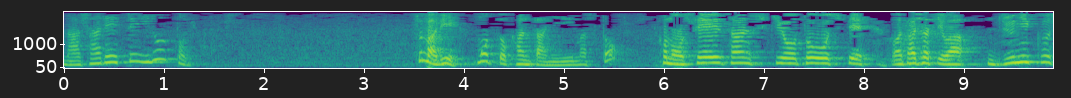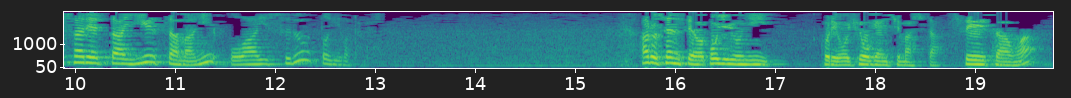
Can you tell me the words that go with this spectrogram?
なされているということです。つまり、もっと簡単に言いますと、この生産式を通して、私たちは受肉されたイエス様にお会いするということです。ある先生はこういうようにこれを表現しました。生産は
